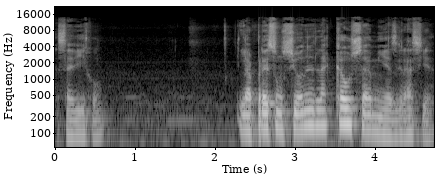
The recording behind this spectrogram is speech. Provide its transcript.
se dijo, La presunción es la causa de mi desgracia.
